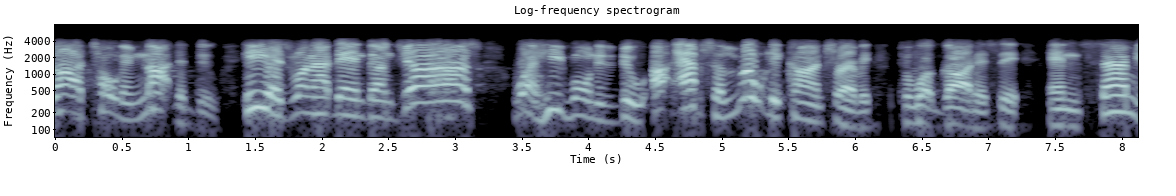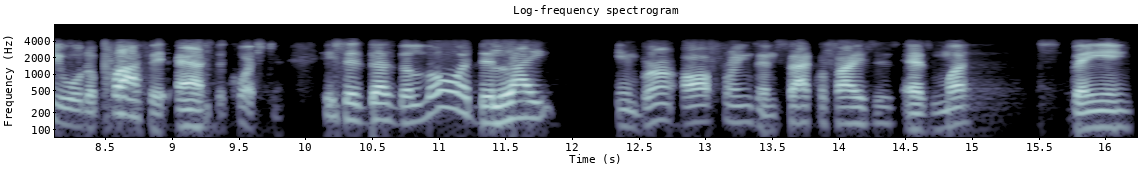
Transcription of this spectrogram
God told him not to do. He has run out there and done just what he wanted to do, uh, absolutely contrary to what God has said. And Samuel the prophet asked the question. He says, Does the Lord delight in burnt offerings and sacrifices as much as obeying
